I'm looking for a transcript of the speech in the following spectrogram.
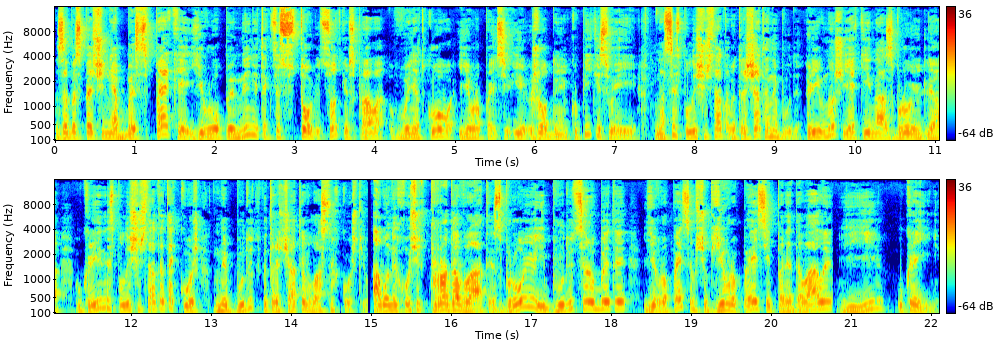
Забезпечення безпеки Європи нині так це 100% справа винятково європейців, і жодної копійки своєї на це Сполучені Штати витрачати не буде. Рівно ж, як і на зброю для України, Сполучені Штати також не будуть витрачати власних коштів, а вони хочуть продавати зброю і будуть це робити європейцям, щоб європейці передавали її Україні.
